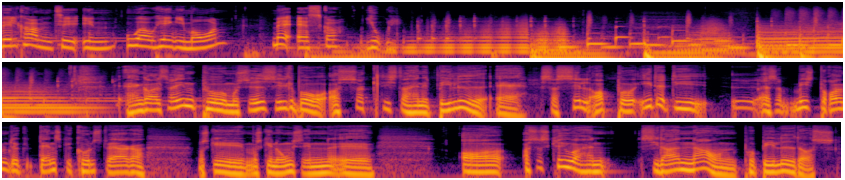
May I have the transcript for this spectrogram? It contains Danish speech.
Velkommen til en uafhængig morgen med Asker Jul. Han går altså ind på museet Silkeborg, og så klister han et billede af sig selv op på et af de øh, altså mest berømte danske kunstværker, måske, måske nogensinde. Øh, og, og så skriver han sit eget navn på billedet også.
